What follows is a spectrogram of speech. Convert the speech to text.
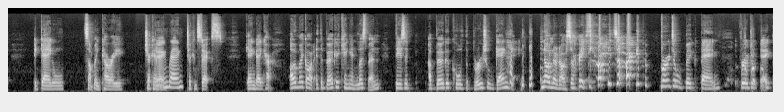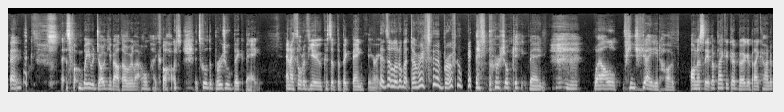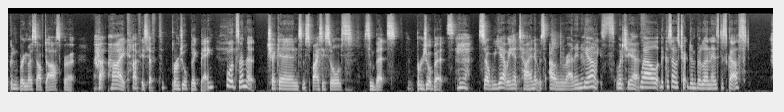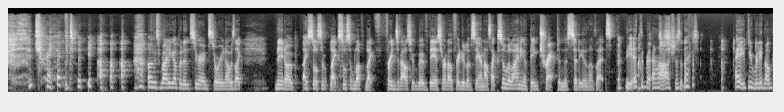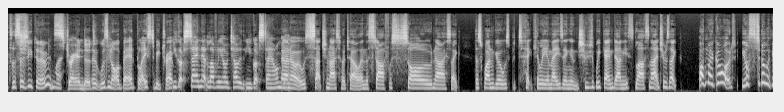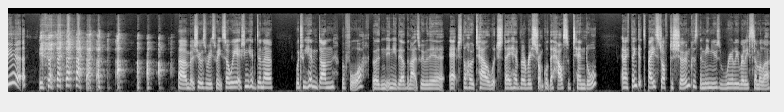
a gang, something curry, chicken, Bang, bang. chicken sticks, gangbang curry. Oh my god! At the Burger King in Lisbon, there's a, a burger called the Brutal Gang Bang. no, no, no. Sorry, sorry, sorry. The Brutal Big Bang. Brutal Gangbang. That's what we were joking about, though. We were like, oh my god, it's called the Brutal Big Bang. And I thought of you because of the Big Bang Theory. It's a little bit different to the brutal. It's brutal gangbang. Well, yeah, you'd hope. Honestly, it looked like a good burger, but I kind of couldn't bring myself to ask for it. Hi, can I please have the brutal Big Bang? What's in it? Chicken, some spicy sauce, some bits, brutal bits. Yeah. So yeah, we had Thai and it was already nice. Yeah. What did you have? Well, because I was trapped in Berlin, as discussed, trapped. yeah. I was writing up an Instagram story and I was like, you know, I saw some like saw some love like friends of ours who've moved there, so another friend who lives there, and I was like, silver lining of being trapped in this city, and I was like, "It's yeah, it's a bit harsh, isn't it? I actually really loved the city too. and, like, stranded. It was not a bad place to be trapped. You got to stay in that lovely hotel that you got to stay on there. I know it was such a nice hotel, and the staff was so nice. Like this one girl was particularly amazing, and she, we came down yes, last night. And she was like, "Oh my god, you're still here!" Um, but she was really sweet. So we actually had dinner, which we hadn't done before in any of the other nights we were there at the hotel, which they have a restaurant called the House of Tandoor, and I think it's based off Dishoom because the menu's really really similar,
